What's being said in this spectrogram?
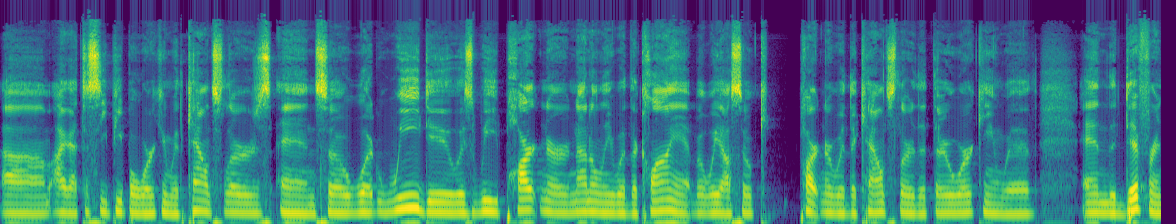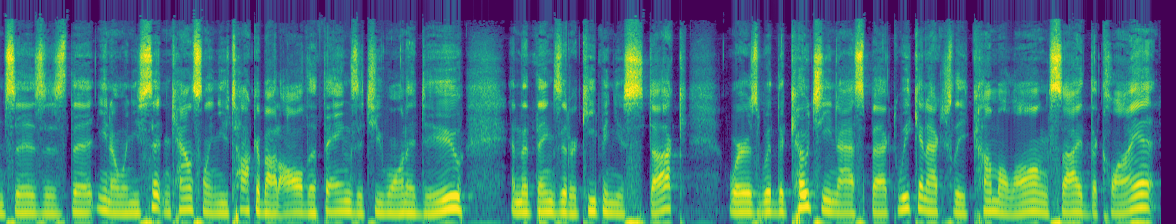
Um, I got to see people working with counselors. And so, what we do is we partner not only with the client, but we also partner with the counselor that they're working with. And the difference is is that you know when you sit in counseling you talk about all the things that you want to do and the things that are keeping you stuck. Whereas with the coaching aspect we can actually come alongside the client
